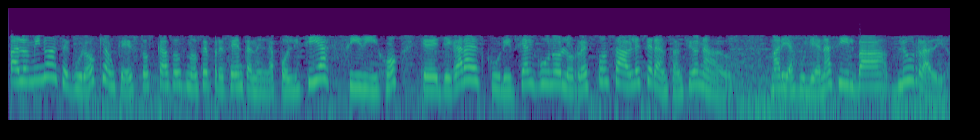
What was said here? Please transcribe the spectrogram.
Palomino aseguró que aunque estos casos no se presentan en la policía, sí dijo que de llegar a descubrirse alguno, los responsables serán sancionados. María Juliana Silva, Blue Radio.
